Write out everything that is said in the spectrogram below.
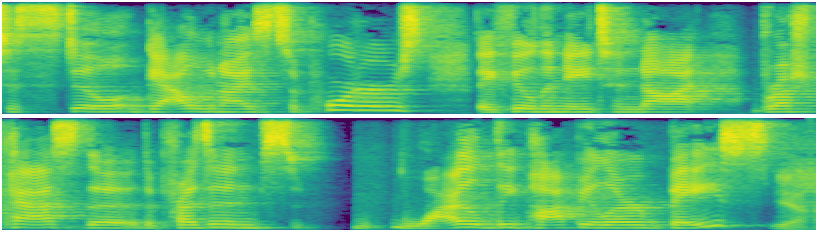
to still galvanize supporters. They feel the need to not brush past the, the president's wildly popular base. Yeah.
